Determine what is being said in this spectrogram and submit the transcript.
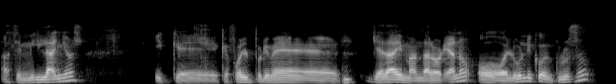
hace mil años y que, que fue el primer Jedi mandaloriano, o el único incluso,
